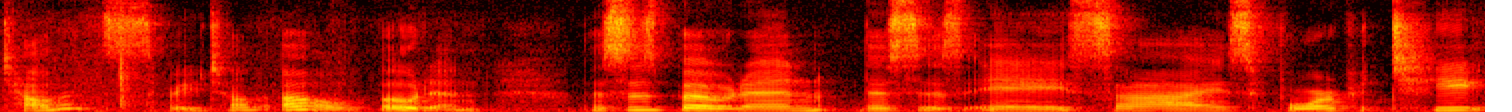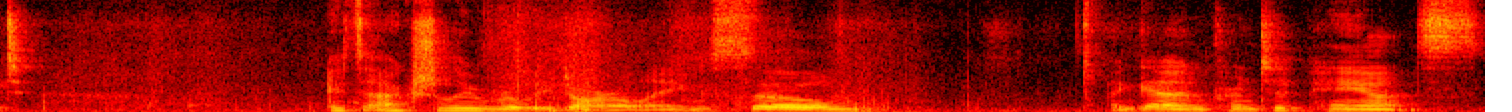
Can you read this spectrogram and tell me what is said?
Talbots? Are you Talbot? Oh, Boden. This is Boden. This is a size 4 petite. It's actually really darling. So, again, printed pants.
